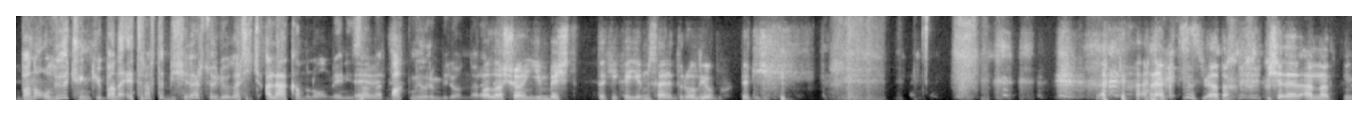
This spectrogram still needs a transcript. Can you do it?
Bana oluyor çünkü. Bana etrafta bir şeyler söylüyorlar. Hiç alakamın olmayan insanlar. Evet. Bakmıyorum bile onlara. Valla şu an 25 dakika 20 saniyedir oluyor bu dediğim. Alakasız bir adam bir şeyler anlattı.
